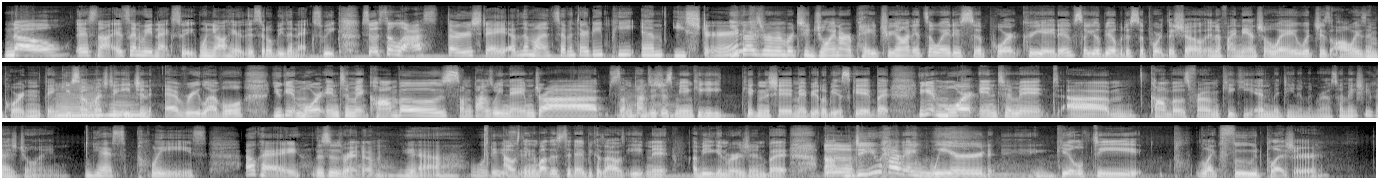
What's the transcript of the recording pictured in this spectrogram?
No, it's not. It's going to be next week. When y'all hear this, it'll be the next week. So it's the last Thursday of the month, 7:30 p.m. Eastern. You guys remember to join our Patreon. It's a way to support creative, so you'll be able to support the show in a financial way, which is always important. Thank you so much to each and every level. You get more intimate combos. Sometimes we name drop. Sometimes it's just me and Kiki kicking the shit. Maybe it'll be a skit, but you get more intimate um, combos from Kiki and Medina Monroe. So make sure you guys join. Yes, please. Okay. This is random. Yeah. What is I was it? thinking about this today because I was eating it, a vegan version. But uh, do you have a weird, guilty, like food pleasure?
